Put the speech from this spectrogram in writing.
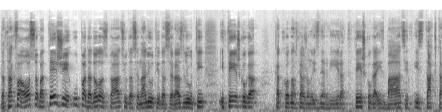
da takva osoba teže upada dolazi u situaciju da se naljuti, da se razljuti i teško ga, kako od nas kažemo, ono, iznervirati, teško ga izbaciti iz takta.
